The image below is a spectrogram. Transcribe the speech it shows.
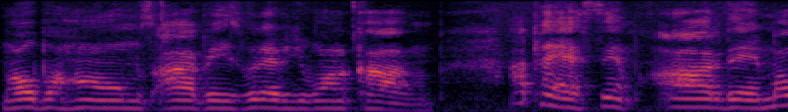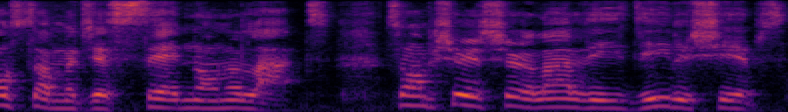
mobile homes, RVs, whatever you want to call them. I pass them all day. Most of them are just sitting on the lots. So I'm sure, sure, a lot of these dealerships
